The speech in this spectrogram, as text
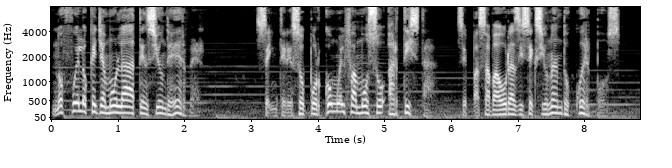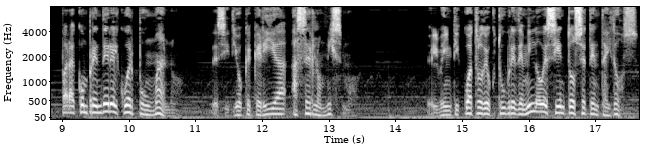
no fue lo que llamó la atención de Herbert. Se interesó por cómo el famoso artista se pasaba horas diseccionando cuerpos para comprender el cuerpo humano. Decidió que quería hacer lo mismo. El 24 de octubre de 1972,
